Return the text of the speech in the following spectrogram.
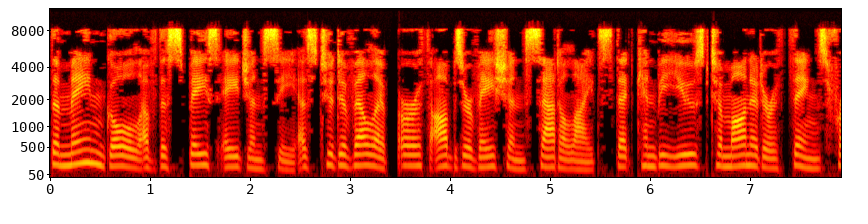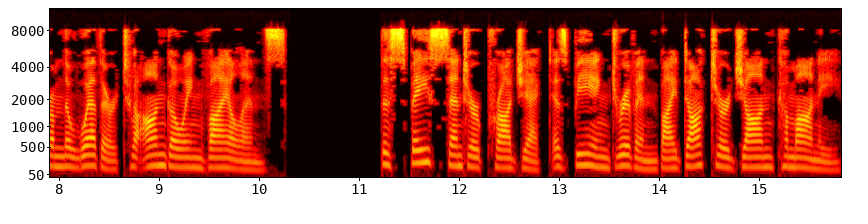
The main goal of the space agency is to develop Earth observation satellites that can be used to monitor things from the weather to ongoing violence. The Space Center project is being driven by Dr. John Kamani,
